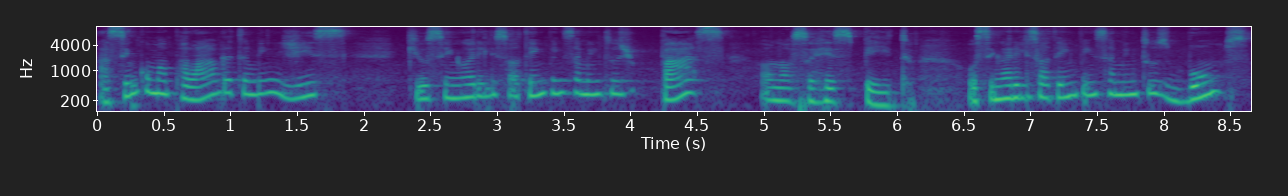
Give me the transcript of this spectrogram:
Assim como a palavra também diz que o Senhor ele só tem pensamentos de paz ao nosso respeito. O Senhor ele só tem pensamentos bons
